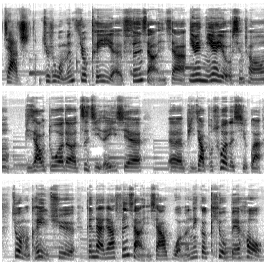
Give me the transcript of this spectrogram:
价值的。就是我们就可以也分享一下，因为你也有形成比较多的自己的一些呃比较不错的习惯，就我们可以去跟大家分享一下我们那个 Q 背后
